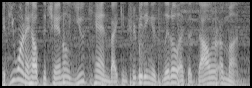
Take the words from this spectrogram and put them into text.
If you want to help the channel, you can by contributing as little as a dollar a month.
